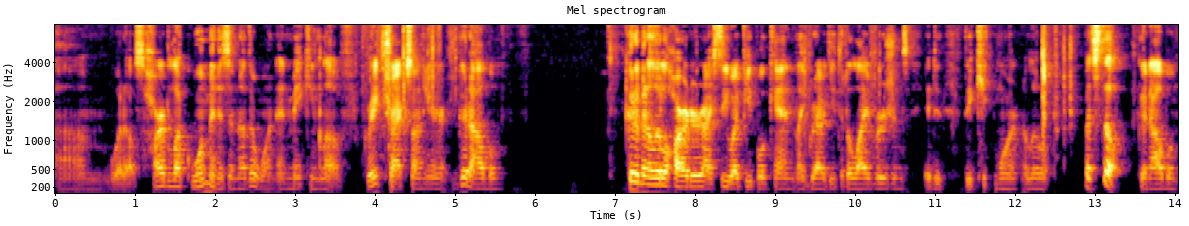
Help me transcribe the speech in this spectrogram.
Um, what else? Hard Luck Woman is another one, and Making Love. Great tracks on here. Good album. Could have been a little harder. I see why people can like gravitate to the live versions. It they kick more a little, but still good album.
